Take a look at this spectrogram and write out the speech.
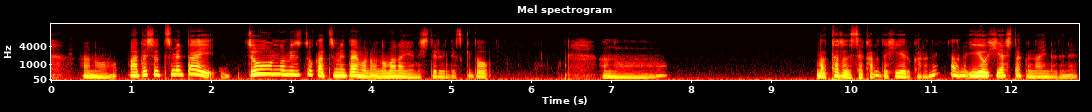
あの、まあ、私は冷たい常温の水とか冷たいものは飲まないようにしてるんですけどあのー、まあただでさえ体冷えるからね。あの胃を冷やしたくないのでね。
